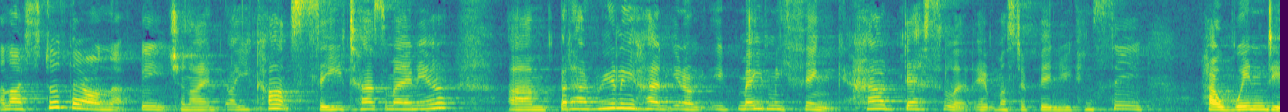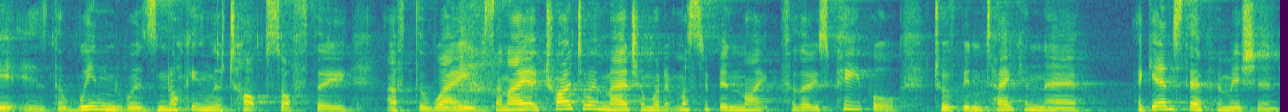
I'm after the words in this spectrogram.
And I stood there on that beach, and I, you can't see Tasmania, um, but I really had, you know, it made me think how desolate it must have been. You can see how windy it is. The wind was knocking the tops off the, of the waves. And I tried to imagine what it must have been like for those people to have been taken there against their permission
